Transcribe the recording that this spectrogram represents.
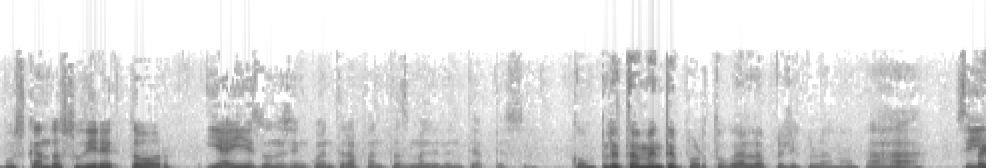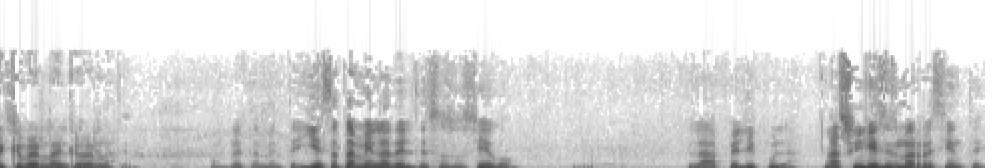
buscando a su director y ahí es donde se encuentra fantasmalmente a Pessoa. Completamente Portugal la película, ¿no? Ajá. Sí, Hay que verla, hay que verla. Completamente. Y está también la del desasosiego, la película, ¿Ah, sí? que ese es más reciente.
